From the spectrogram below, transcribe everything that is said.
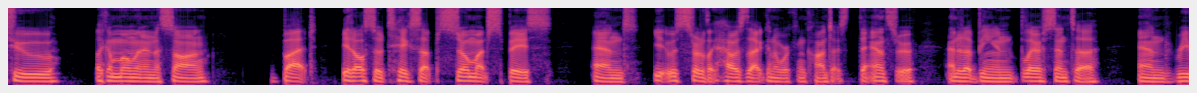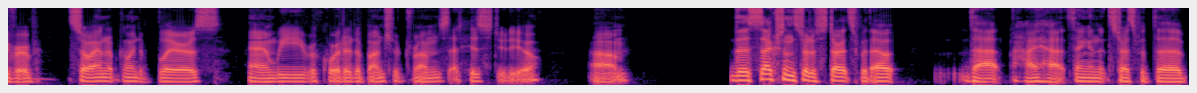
to like a moment in a song, but it also takes up so much space. And it was sort of like, how is that going to work in context? The answer ended up being Blair Sinta and reverb. So I ended up going to Blair's and we recorded a bunch of drums at his studio. Um, the section sort of starts without that hi hat thing, and it starts with the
